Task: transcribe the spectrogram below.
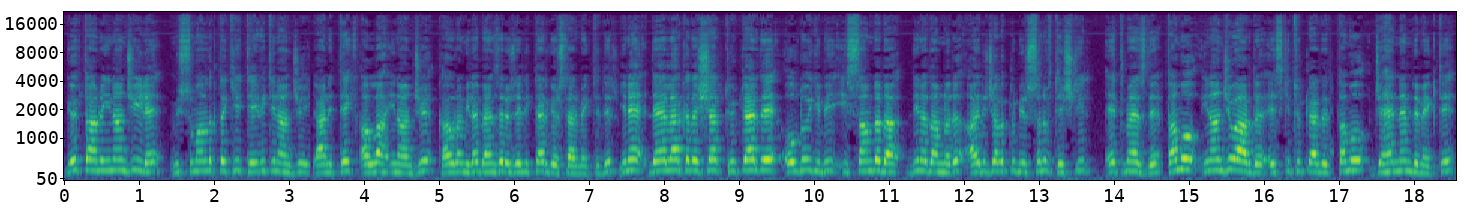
gök tanrı inancı ile Müslümanlıktaki tevhid inancı yani tek Allah inancı kavram ile benzer özellikler göstermektedir. Yine değerli arkadaşlar Türklerde olduğu gibi İslam'da da din adamları ayrıcalıklı bir sınıf teşkil etmezdi. Tamu inancı vardı eski Türklerde. Tamu cehennem demekti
